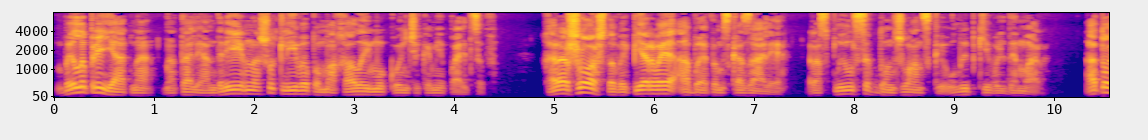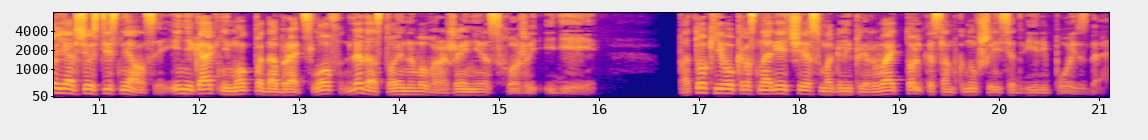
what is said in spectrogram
Было приятно. Наталья Андреевна шутливо помахала ему кончиками пальцев. Хорошо, что вы первые об этом сказали, расплылся в донжуанской улыбке Вальдемар. А то я все стеснялся и никак не мог подобрать слов для достойного выражения схожей идеи. Поток его красноречия смогли прервать только сомкнувшиеся двери поезда.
